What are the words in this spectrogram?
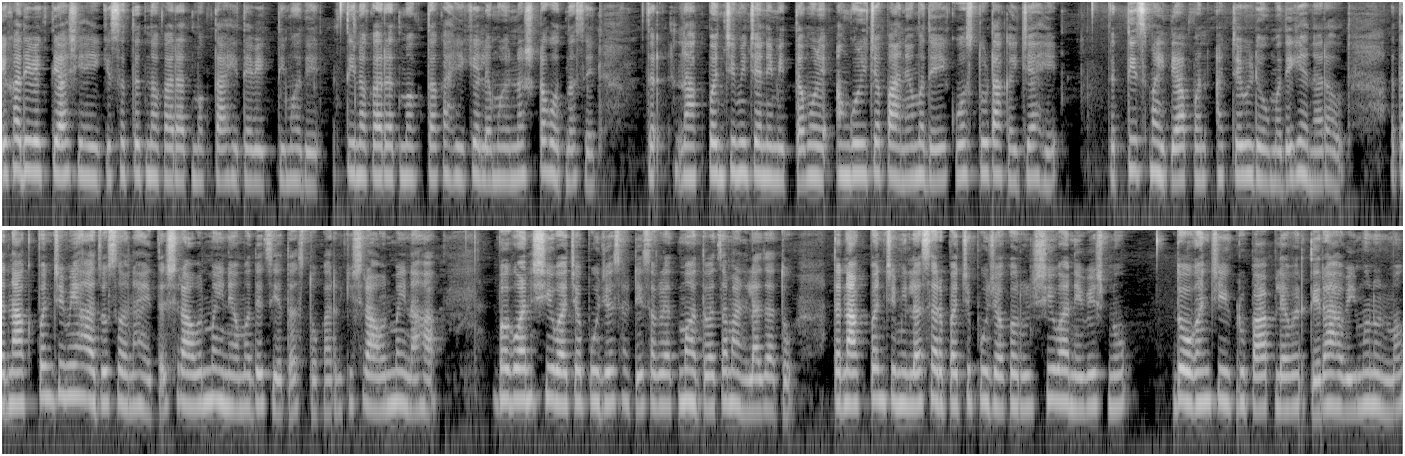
एखादी व्यक्ती अशी आहे की सतत नकारात्मकता आहे त्या व्यक्तीमध्ये. ती नकारात्मकता काही केल्यामुळे नष्ट होत नसेल. तर नागपंचमीच्या निमित्तामुळे आंघोळीच्या पाण्यामध्ये एक वस्तू टाकायची आहे. तर तीच माहिती आपण आजच्या व्हिडिओमध्ये घेणार आहोत. आता नागपंचमी हा जो सण आहे तर श्रावण महिन्यामध्येच येत असतो. कारण की श्रावण महिना हा भगवान शिवाच्या पूजेसाठी सगळ्यात महत्त्वाचा मानला जातो. तर नागपंचमीला सर्पाची पूजा करून शिव आणि विष्णू दोघांची कृपा आपल्यावरती राहावी म्हणून मग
